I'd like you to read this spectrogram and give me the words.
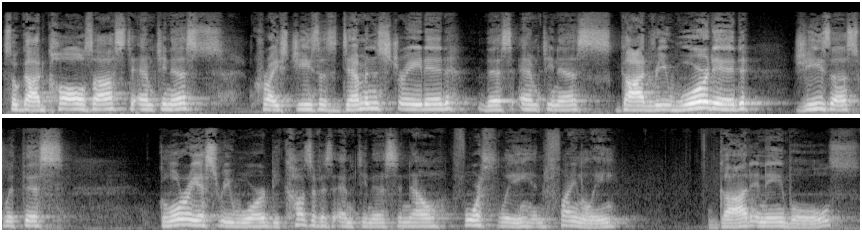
So God calls us to emptiness. Christ Jesus demonstrated this emptiness. God rewarded Jesus with this glorious reward because of his emptiness. And now, fourthly and finally, God enables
